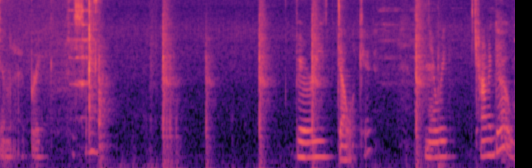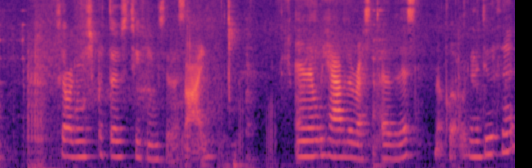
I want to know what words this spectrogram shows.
Gonna break this one very delicate. And there we kind of go. So we're going to just put those two things to the side. And then we have the rest of this. Look what we're going to do with it.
